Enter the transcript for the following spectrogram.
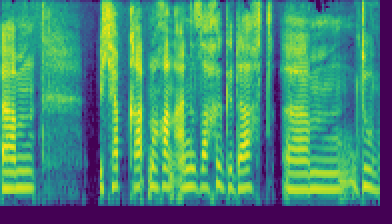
Ähm, ich habe gerade noch an eine Sache gedacht. Ähm, du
